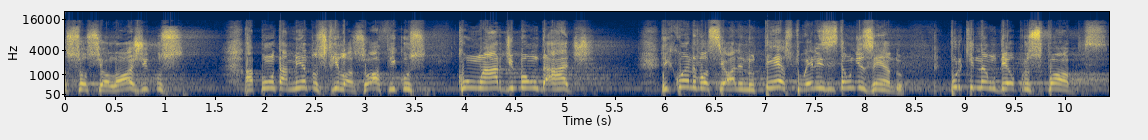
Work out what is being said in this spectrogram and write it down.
sociológicos, apontamentos filosóficos, com um ar de bondade. E quando você olha no texto, eles estão dizendo: por que não deu para os pobres?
